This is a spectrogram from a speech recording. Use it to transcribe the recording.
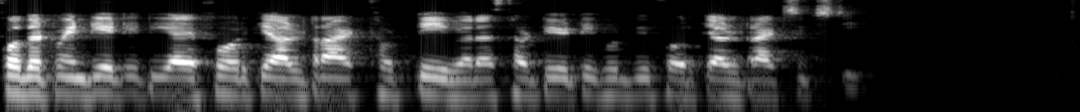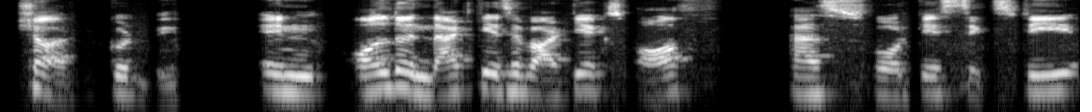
for the 2080 Ti 4K Ultra at 30, whereas 3080 could be 4K Ultra at 60. Sure, could be. In although in that case, if RTX off has 4K 60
